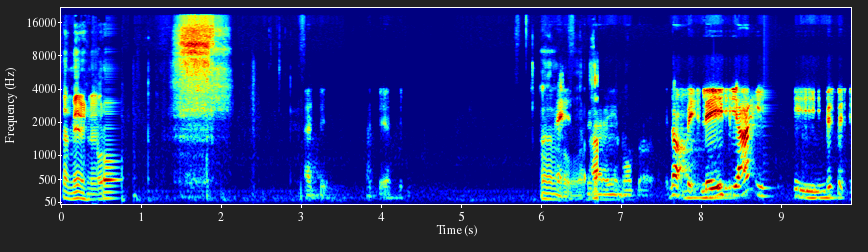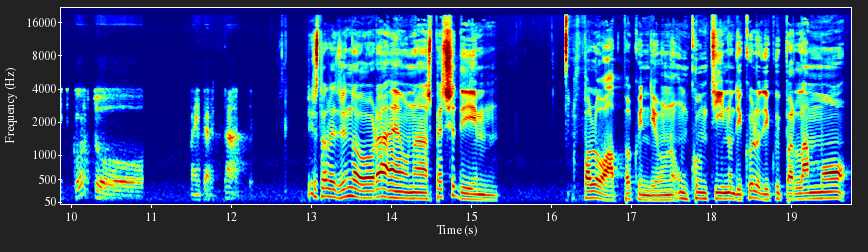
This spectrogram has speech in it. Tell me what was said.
almeno in Europa. Eh sì, eh sì, eh sì. Allora. Eh, no, beh, le API invece il discorso è interessante. Ci sto leggendo ora, è una specie di mm, follow up, quindi un, un continuo di quello di cui parlammo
